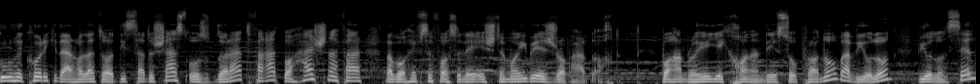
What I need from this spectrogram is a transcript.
گروه کوری که در حالت عادی 160 عضو دارد فقط با 8 نفر و با حفظ فاصله اجتماعی به اجرا پرداخت. با همراهی یک خواننده سوپرانو و ویولون، ویولونسل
